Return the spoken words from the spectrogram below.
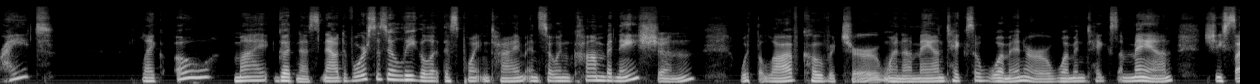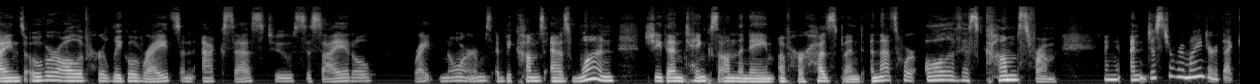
Right? Like, oh my goodness. Now, divorce is illegal at this point in time. And so, in combination with the law of coverture, when a man takes a woman or a woman takes a man, she signs over all of her legal rights and access to societal right norms and becomes as one. She then takes on the name of her husband. And that's where all of this comes from. And, and just a reminder that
